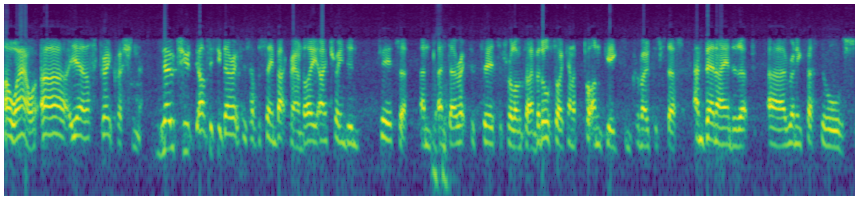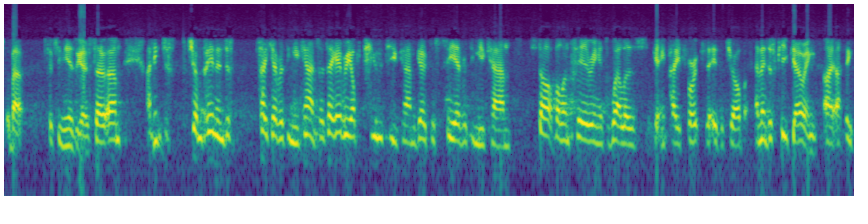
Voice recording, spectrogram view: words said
Oh wow, uh, yeah, that's a great question. No two artistic directors have the same background. I, I trained in theatre and, and directed theatre for a long time, but also I kind of put on gigs and promoted stuff. And then I ended up uh, running festivals about 15 years ago. So um, I think just jump in and just take everything you can. So take every opportunity you can, go to see everything you can, start volunteering as well as getting paid for it because it is a job, and then just keep going. I, I think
